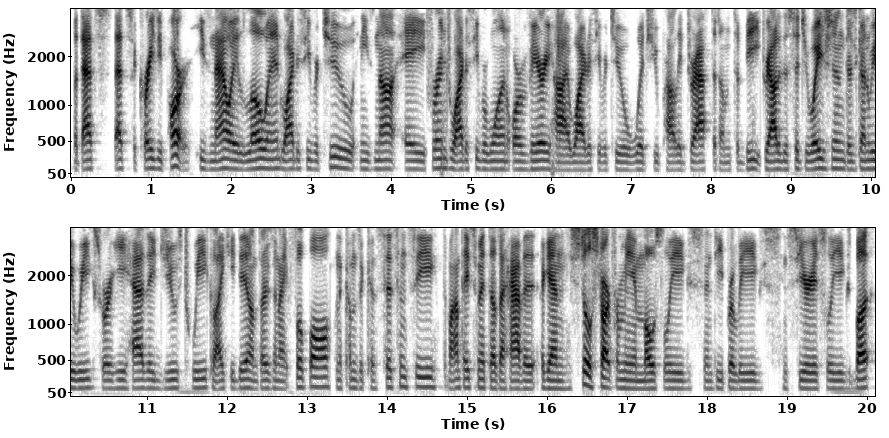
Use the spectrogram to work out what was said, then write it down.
but that's that's the crazy part. He's now a low end wide receiver two, and he's not a fringe wide receiver one or very high wide receiver two, which you probably drafted him to be. Throughout the situation, there's going to be weeks where he has a juiced week like he did on Thursday Night Football. When it comes to consistency, DeVonta Smith doesn't have it. Again, he still a start for me in most leagues, and deeper leagues, and serious leagues. But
